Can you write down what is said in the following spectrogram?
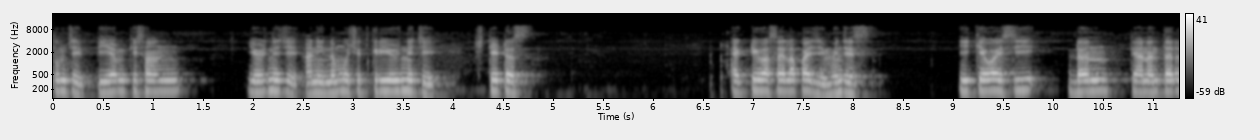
तुमचे पी एम किसान योजनेचे आणि नमो शेतकरी योजनेचे स्टेटस ॲक्टिव्ह असायला पाहिजे. म्हणजेच E K Y C done त्यानंतर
